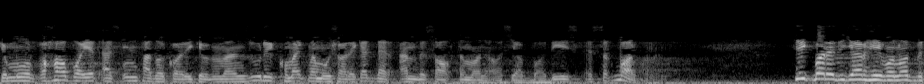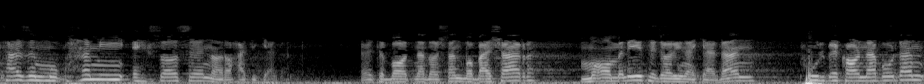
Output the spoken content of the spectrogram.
که مرغها باید از این فداکاری که به منظور کمک و مشارکت در امر ساختمان آسیاب بادی است استقبال کنند. یک بار دیگر حیوانات به طرز مبهمی احساس ناراحتی کردند. ارتباط نداشتن با بشر معامله تجاری نکردن پول به کار نبردن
